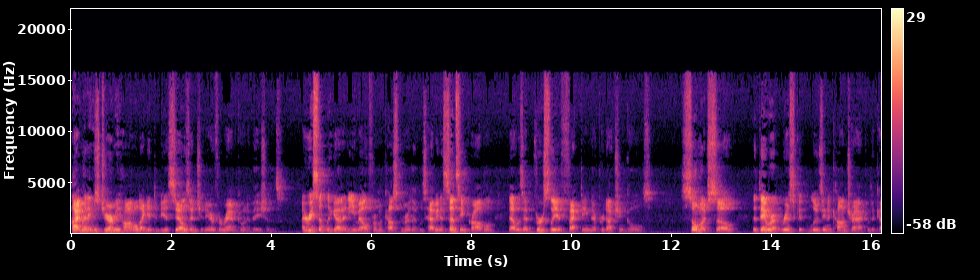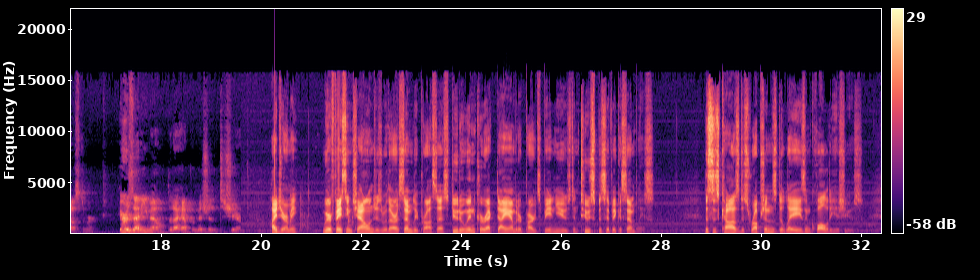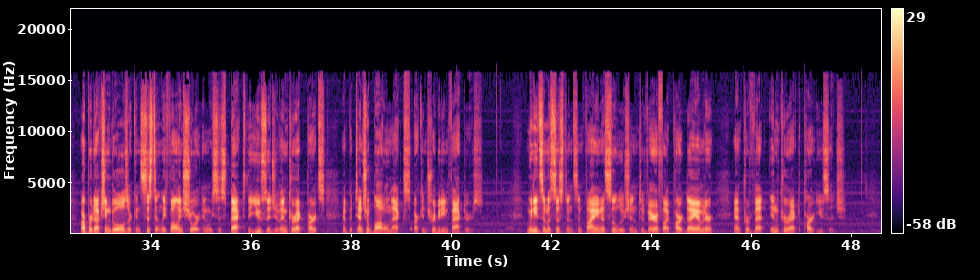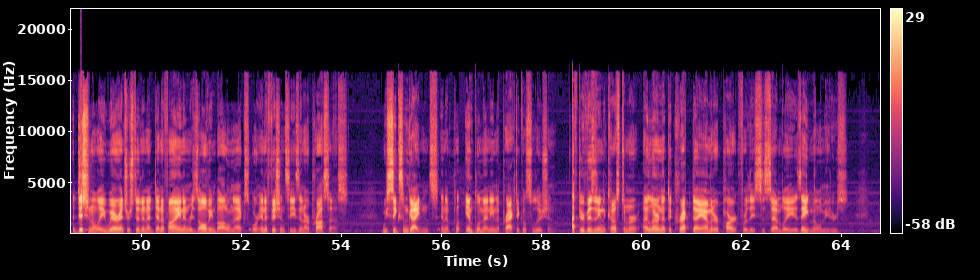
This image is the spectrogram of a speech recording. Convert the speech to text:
Hi, my name is Jeremy Honnold. I get to be a sales engineer for Ramco Innovations. I recently got an email from a customer that was having a sensing problem that was adversely affecting their production goals. So much so that they were at risk of losing a contract with a customer. Here is that email that I have permission to share. Hi, Jeremy. We are facing challenges with our assembly process due to incorrect diameter parts being used in two specific assemblies. This has caused disruptions, delays, and quality issues. Our production goals are consistently falling short, and we suspect the usage of incorrect parts and potential bottlenecks are contributing factors. We need some assistance in finding a solution to verify part diameter and prevent incorrect part usage. Additionally, we are interested in identifying and resolving bottlenecks or inefficiencies in our process. We seek some guidance in impl- implementing a practical solution. After visiting the customer, I learned that the correct diameter part for this assembly is 8 millimeters,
